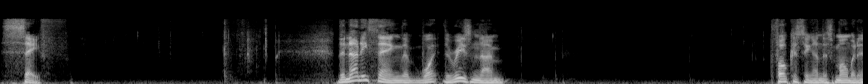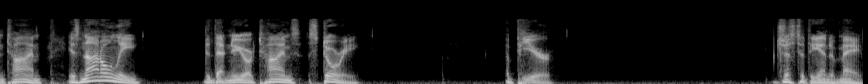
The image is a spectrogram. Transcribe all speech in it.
safe. The nutty thing, the, the reason I'm focusing on this moment in time is not only did that New York Times story appear just at the end of May,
